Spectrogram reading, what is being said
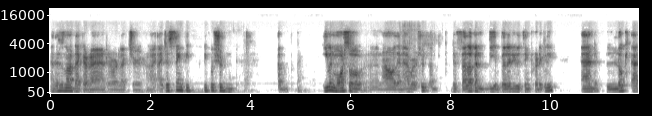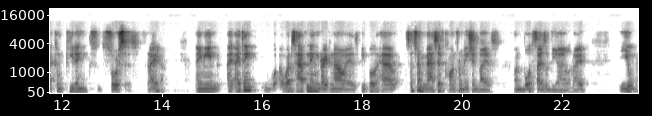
and this is not like a rant or a lecture. I, I just think pe- people should, uh, even more so uh, now than ever, should uh, develop and the ability to think critically and look at competing s- sources, right? Yeah. I mean, I, I think w- what's happening right now is people have such a massive confirmation bias on both sides of the aisle, right? You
